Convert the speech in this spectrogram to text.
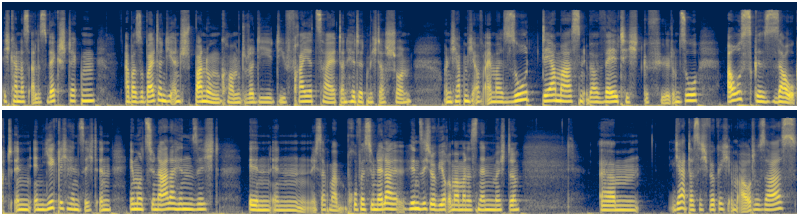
ich kann das alles wegstecken, aber sobald dann die Entspannung kommt oder die, die freie Zeit, dann hittet mich das schon. Und ich habe mich auf einmal so dermaßen überwältigt gefühlt und so ausgesaugt in, in jeglicher Hinsicht, in emotionaler Hinsicht, in, in, ich sag mal, professioneller Hinsicht oder wie auch immer man es nennen möchte. Ähm, ja, dass ich wirklich im Auto saß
